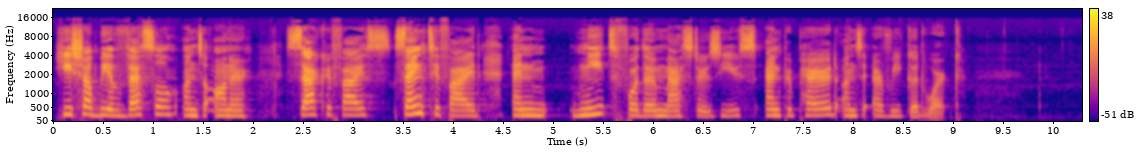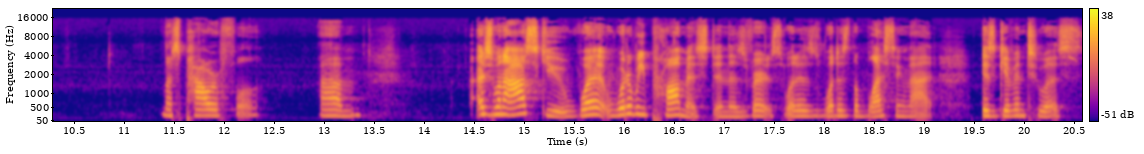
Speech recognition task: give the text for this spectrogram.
he shall be a vessel unto honor, sacrifice, sanctified, and meet for the master's use, and prepared unto every good work. That's powerful. Um, I just want to ask you what what are we promised in this verse? What is what is the blessing that is given to us?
